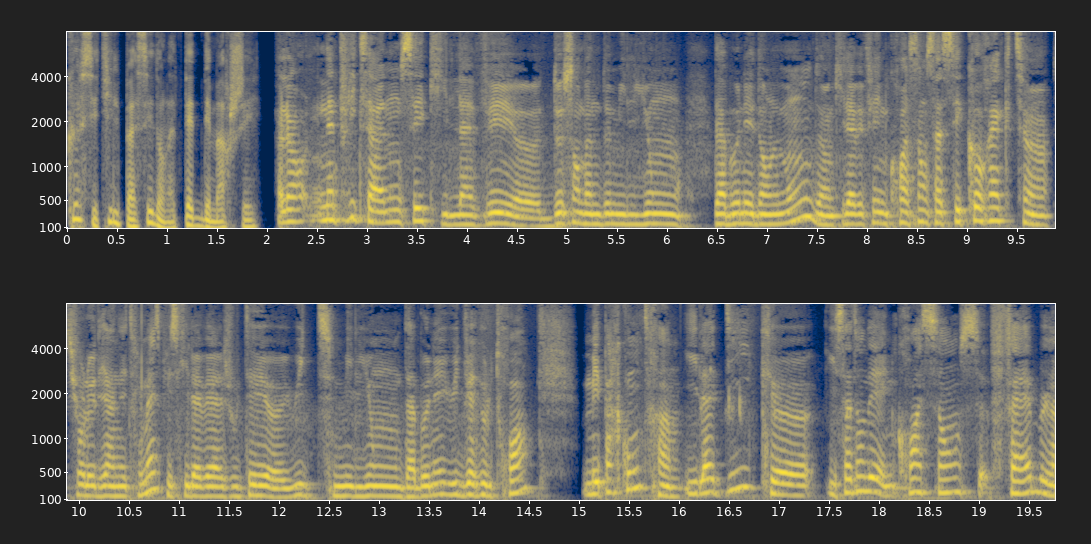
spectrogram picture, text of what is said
Que s'est-il passé dans la tête des marchés? Alors, Netflix a annoncé qu'il avait euh, 222 millions d'abonnés dans le monde, hein, qu'il avait fait une croissance assez correcte euh, sur le dernier trimestre, puisqu'il avait ajouté euh, 8 millions d'abonnés, 8,3. Mais par contre, il a dit qu'il s'attendait à une croissance faible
